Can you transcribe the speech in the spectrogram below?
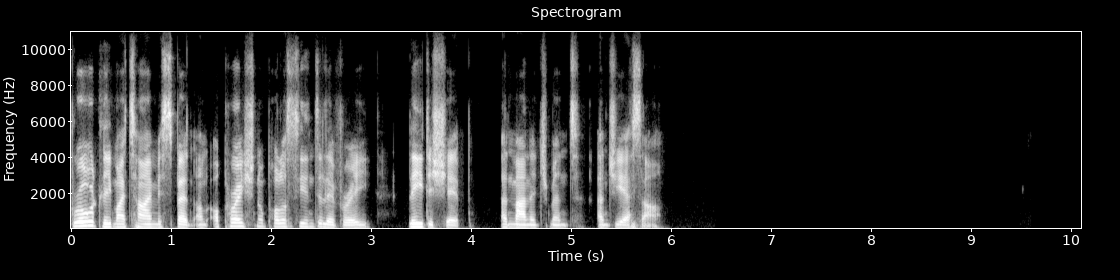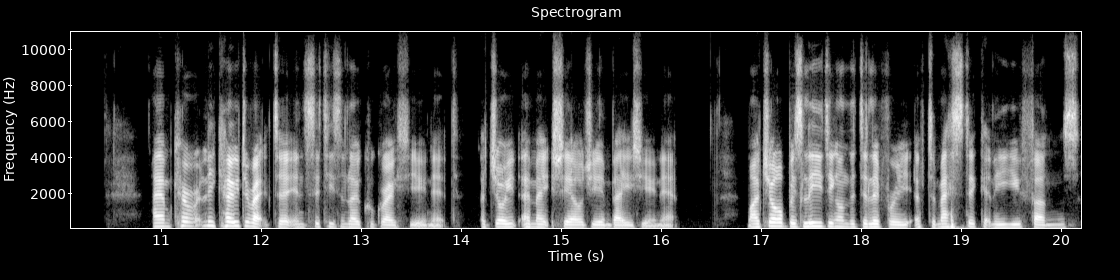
Broadly, my time is spent on operational policy and delivery, leadership and management, and GSR. I am currently co-director in Cities and Local Growth Unit, a joint MHCLG and BEIS unit. My job is leading on the delivery of domestic and EU funds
